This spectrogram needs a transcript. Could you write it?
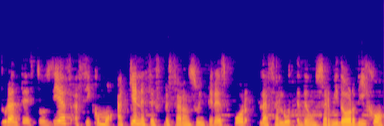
durante estos días así como a quienes expresaron su interés por la salud de un servidor, dijo.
